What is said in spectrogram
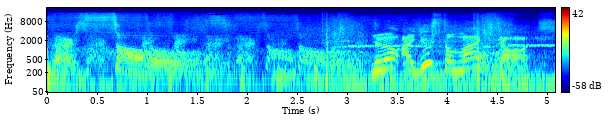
Their souls! You know, I used to like dogs.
